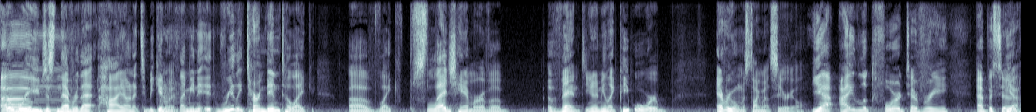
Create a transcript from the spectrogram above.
or were you Um, just never that high on it to begin with? I mean it, it really turned into like a like sledgehammer of a event you know what i mean like people were everyone was talking about Serial Yeah, I looked forward to every episode. Yeah.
